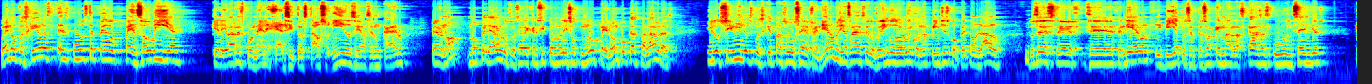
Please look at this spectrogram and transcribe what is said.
Bueno, pues que hubo, es- hubo este pedo. Pensó Villa que le iba a responder el ejército de Estados Unidos, iba a ser un cagadero. Pero no, no pelearon los, o sea, el ejército no le hizo, no lo peló en pocas palabras. Y los civiles, pues, ¿qué pasó? Se defendieron, pues ya sabes que los gringos duermen con una pinche escopeta a un lado. Entonces eh, se defendieron y Villa pues empezó a quemar las casas, hubo incendios.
